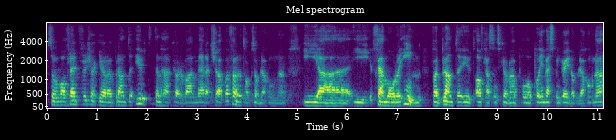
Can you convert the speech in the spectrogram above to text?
Så vad Fred försöker göra är att branta ut den här kurvan med att köpa företagsobligationer i, uh, i fem år och in för att branta ut avkastningskurvan på, på investment grade obligationer.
